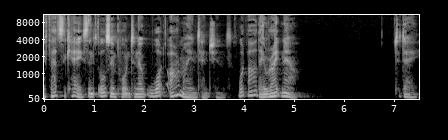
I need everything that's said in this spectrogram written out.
if that's the case, then it's also important to know what are my intentions? What are they right now? Today,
